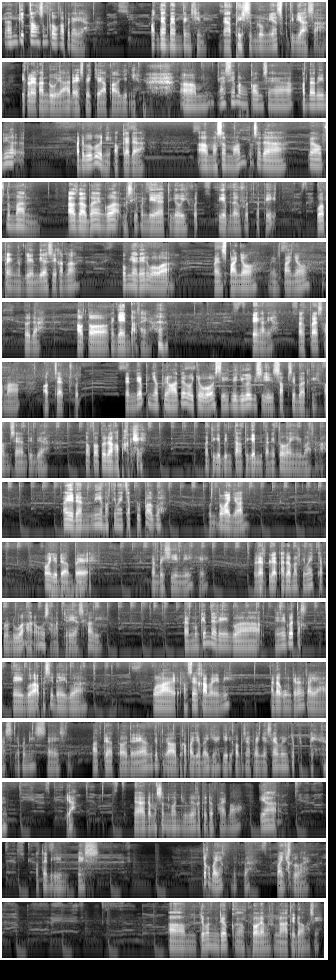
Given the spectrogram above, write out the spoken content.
Dan kita langsung ke KPK ya. Konten yang penting sini. Tapi sebelumnya seperti biasa iklankan dulu ya ada SBC apa lagi nih. Um, ya sih emang kalau misalnya konten ini pada beberapa nih oke ada uh, Master Mon terus ada Well of the Month Algaba yang gue meskipun dia 3 week foot 3 bintang foot tapi gue pengen ngerjain dia sih karena gue menyadari bahwa main Spanyol main Spanyol itu udah auto kerjain pak saya. Dia kali ya surprise sama outside foot dan dia punya penalti bagus coba sih dia juga bisa jadi sub sih berarti kalau misalnya nanti dia waktu itu udah kepake Cuma tiga bintang tiga bintang itu loh yang jadi masalah. Oh iya dan nih makin mecap lupa gua. Untung aja kan. Untung aja udah sampai sampai sini eh. Lihat-lihat ada market matchup lo duaan oh sangat ceria sekali. Dan mungkin dari gua ini gua tak dari gua apa sih dari gua mulai maksudnya rekaman ini ada kemungkinan kayak siapa nih saya sih Pati atau Daniel mungkin tinggal berapa jam lagi ya. Jadi kalau misalnya pengen saya mending cepet deh. Ya. Dan ada Mason Mount juga ke the final. Dia katanya di Inggris. Cukup banyak menurut gua. Banyak ya um, cuman dia ke problem penalti doang sih.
